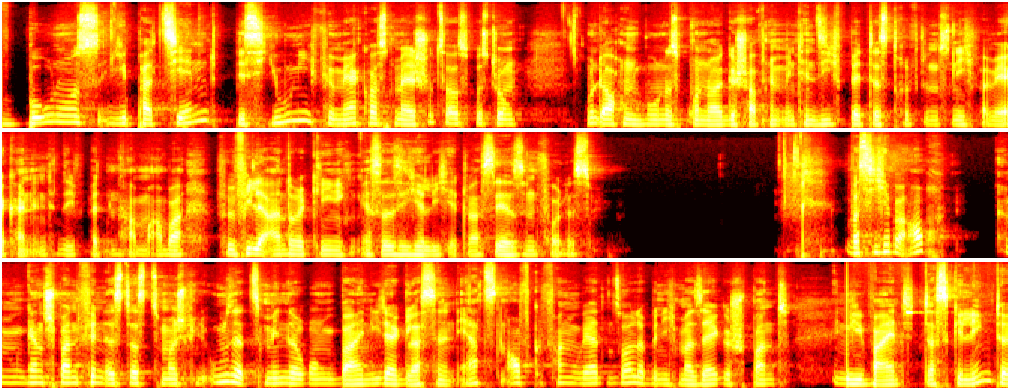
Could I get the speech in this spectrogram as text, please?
Bonus je Patient bis Juni für Mehrkosten bei der Schutzausrüstung und auch einen Bonus pro neu geschaffenem Intensivbett. Das trifft uns nicht, weil wir ja keine Intensivbetten haben, aber für viele andere Kliniken ist das sicherlich etwas sehr Sinnvolles. Was ich aber auch ähm, ganz spannend finde, ist, dass zum Beispiel Umsatzminderung bei niedergelassenen Ärzten aufgefangen werden soll. Da bin ich mal sehr gespannt, inwieweit das gelingt. Da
